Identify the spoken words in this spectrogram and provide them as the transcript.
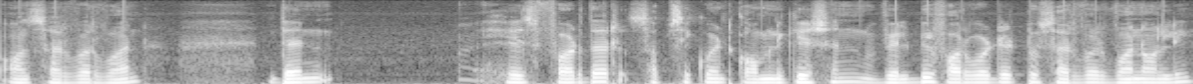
on server 1, then his further subsequent communication will be forwarded to server 1 only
